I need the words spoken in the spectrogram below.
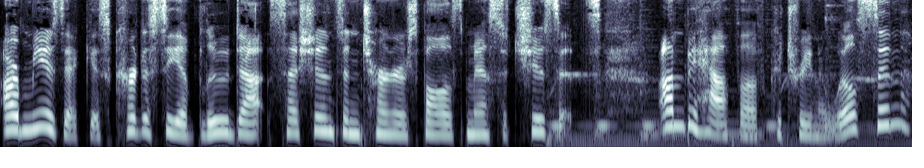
Our music is courtesy of Blue Dot Sessions in Turners Falls, Massachusetts. On behalf of Katrina Wilson,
